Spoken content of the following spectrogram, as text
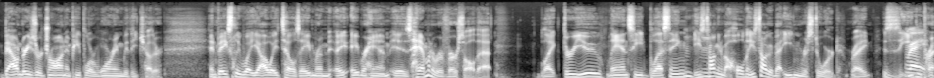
boundaries are drawn and people are warring with each other. And basically, what Yahweh tells Abram, Abraham is, hey, I'm going to reverse all that like through you, land seed blessing. He's talking about holding. He's talking about Eden restored, right? This is Eden. Right. Pro-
